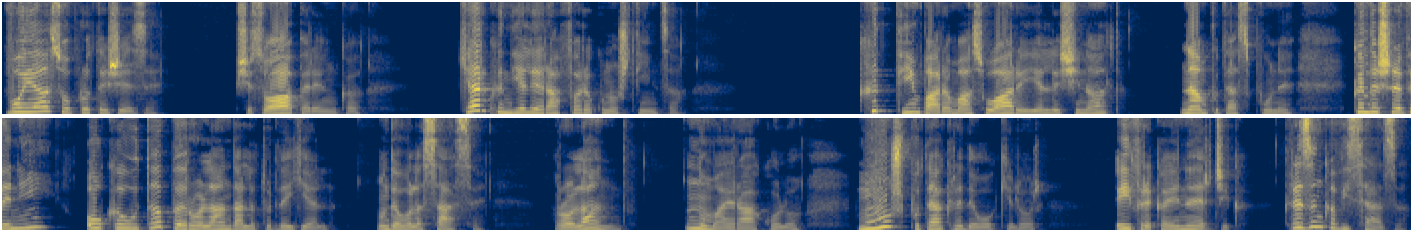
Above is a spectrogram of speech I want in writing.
voia să o protejeze și să o apere încă, chiar când el era fără cunoștință. Cât timp a rămas oare el leșinat? N-am putea spune. Când își reveni, o căută pe Roland alături de el, unde o lăsase. Roland nu mai era acolo. Nu-și putea crede ochilor. Îi frecă energic, crezând că visează,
